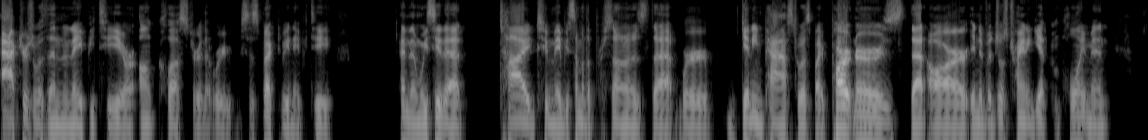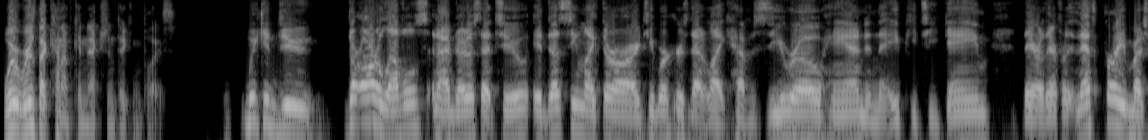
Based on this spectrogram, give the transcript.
actors within an APT or UNC cluster that we suspect to be an APT. And then we see that tied to maybe some of the personas that were getting passed to us by partners that are individuals trying to get employment. Where, where's that kind of connection taking place? We can do there are levels and i've noticed that too it does seem like there are it workers that like have zero hand in the apt game they are there for and that's pretty much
